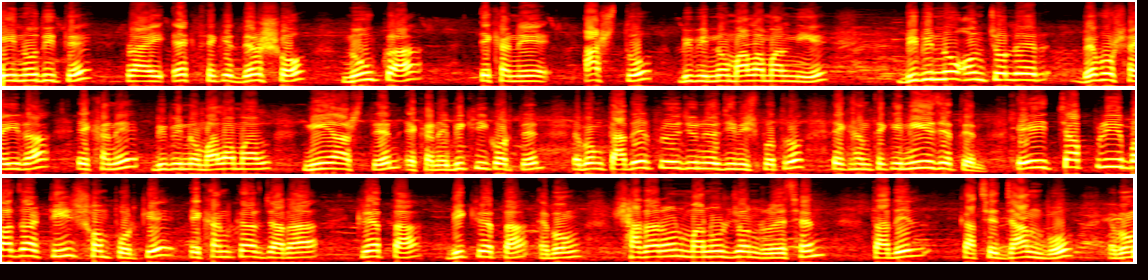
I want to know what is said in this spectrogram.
এই নদীতে প্রায় এক থেকে দেড়শো নৌকা এখানে আসতো বিভিন্ন মালামাল নিয়ে। বিভিন্ন অঞ্চলের ব্যবসায়ীরা এখানে বিভিন্ন মালামাল নিয়ে আসতেন, এখানে বিক্রি করতেন এবং তাদের প্রয়োজনীয় জিনিসপত্র এখান থেকে নিয়ে যেতেন। এই চাপড়ি বাজারটির সম্পর্কে এখানকার যারা ক্রেতা, বিক্রেতা এবং সাধারণ মানুষজন রয়েছেন, তাদের কাছে জানব এবং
